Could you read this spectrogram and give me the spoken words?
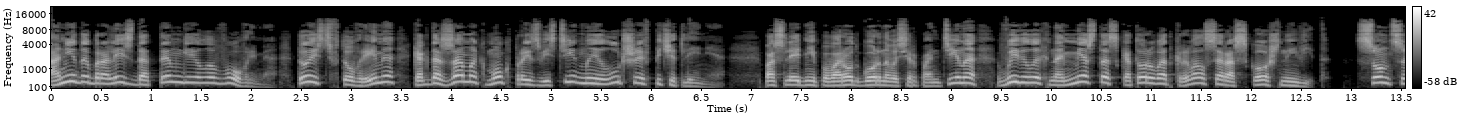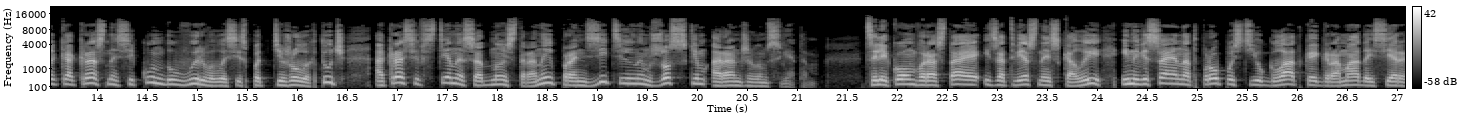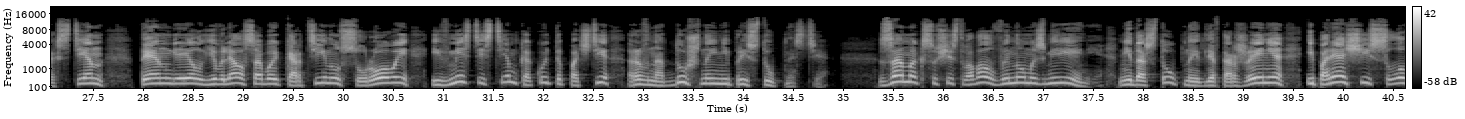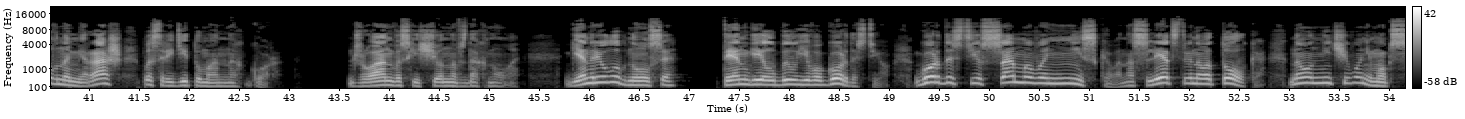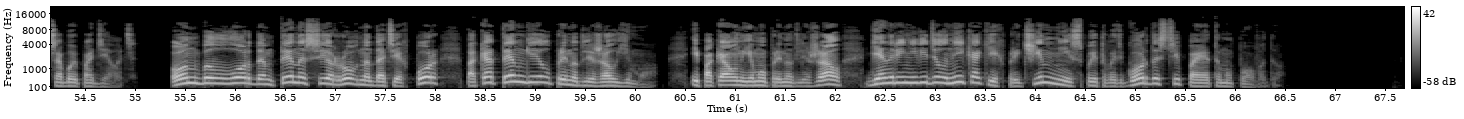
Они добрались до Тенгейла вовремя, то есть в то время, когда замок мог произвести наилучшее впечатление. Последний поворот горного серпантина вывел их на место, с которого открывался роскошный вид. Солнце как раз на секунду вырвалось из-под тяжелых туч, окрасив стены с одной стороны пронзительным жестким оранжевым светом. Целиком вырастая из отвесной скалы и нависая над пропастью гладкой громадой серых стен, Тенгейл являл собой картину суровой и вместе с тем какой-то почти равнодушной неприступности. Замок существовал в ином измерении, недоступный для вторжения и парящий словно мираж посреди туманных гор. Джоан восхищенно вздохнула. Генри улыбнулся. Тенгейл был его гордостью, гордостью самого низкого, наследственного толка, но он ничего не мог с собой поделать. Он был лордом Теннесси ровно до тех пор, пока Тенгейл принадлежал ему. И пока он ему принадлежал, Генри не видел никаких причин не испытывать гордости по этому поводу.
